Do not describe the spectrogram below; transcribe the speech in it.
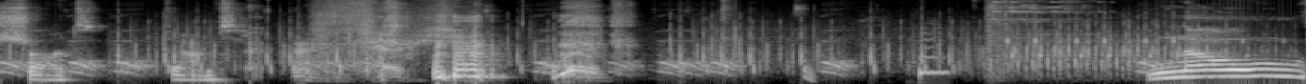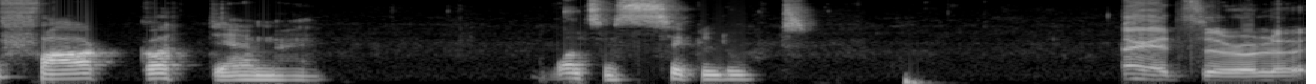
short-termed. No, fuck, god damn it. Want some sick loot. Okay, it's a roller.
